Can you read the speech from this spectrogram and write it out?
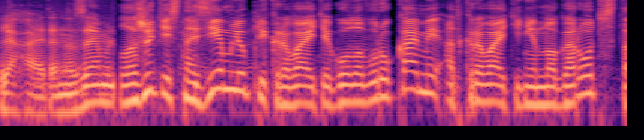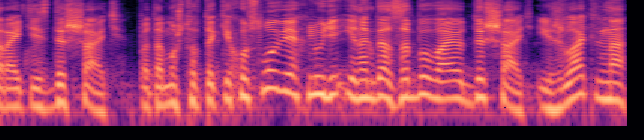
Лягаєте на землю. Ложитесь на землю, прикрываете голову руками, открывайте немного рот, старайтесь дышать. Потому что в таких условиях люди иногда забывают дышать. И желательно,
